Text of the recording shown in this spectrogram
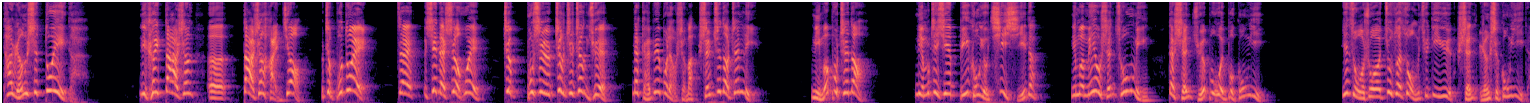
他仍是对的。你可以大声呃大声喊叫，这不对，在现代社会这不是政治正确，那改变不了什么。神知道真理，你们不知道，你们这些鼻孔有气息的，你们没有神聪明，但神绝不会不公义。因此我说，就算送我们去地狱，神仍是公义的。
